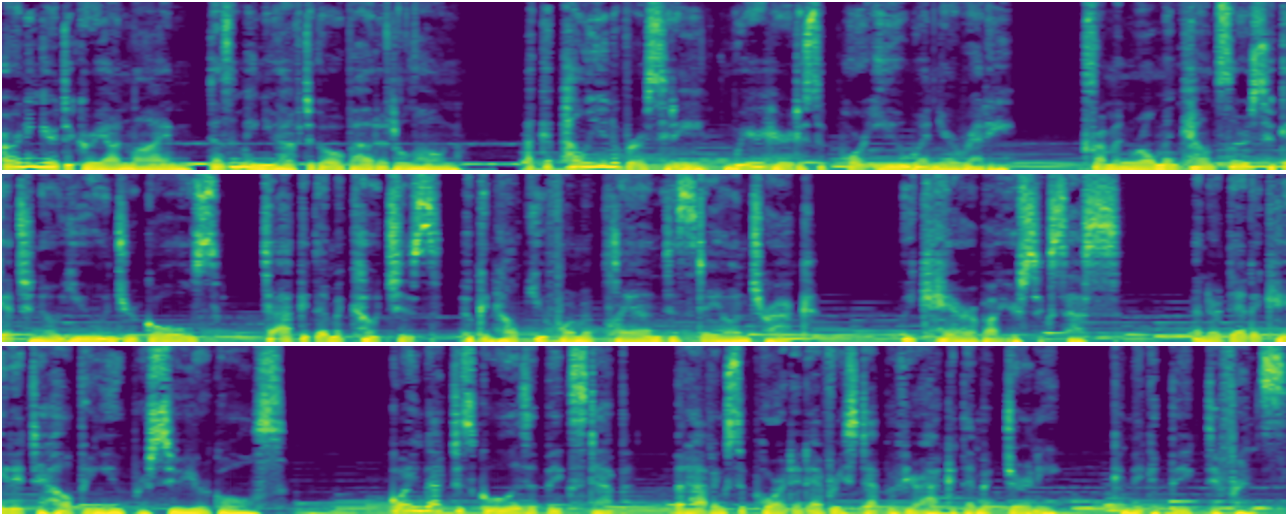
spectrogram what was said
Earning your degree online doesn't mean you have to go about it alone. At Capella University, we're here to support you when you're ready. From enrollment counselors who get to know you and your goals, to academic coaches who can help you form a plan to stay on track. We care about your success and are dedicated to helping you pursue your goals. Going back to school is a big step, but having support at every step of your academic journey can make a big difference.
